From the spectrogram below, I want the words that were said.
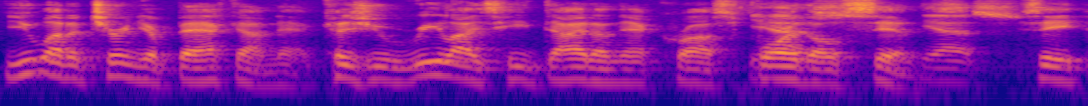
you want to turn your back on that because you realize He died on that cross for Yes. those sins. Yes. See,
